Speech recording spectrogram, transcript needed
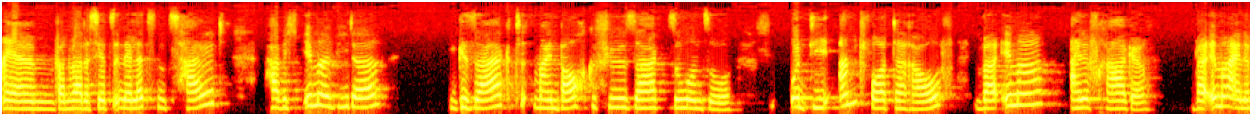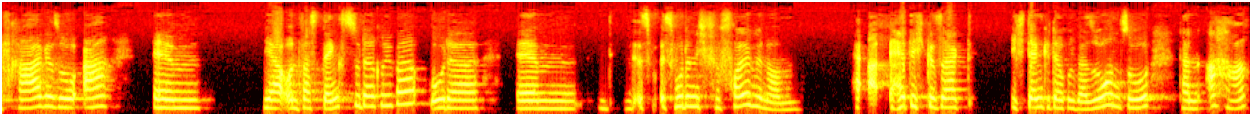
ähm, wann war das jetzt, in der letzten Zeit, habe ich immer wieder gesagt, mein Bauchgefühl sagt so und so. Und die Antwort darauf war immer eine Frage. War immer eine Frage so, ah, ähm, ja, und was denkst du darüber? Oder ähm, es, es wurde nicht für voll genommen. Hätte ich gesagt, ich denke darüber so und so, dann, aha,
